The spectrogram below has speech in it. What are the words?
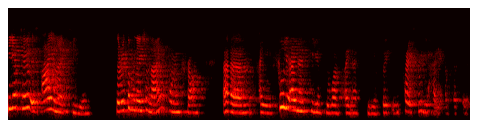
Helium 2 is ionized helium. It's a recombination line coming from um, a fully ionized helium to one ionized helium. So it requires really high temperature.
